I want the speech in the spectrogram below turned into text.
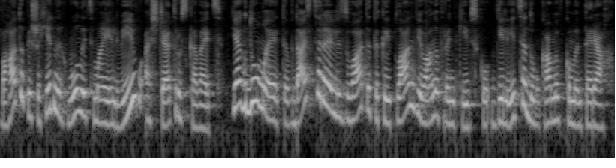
Багато пішохідних вулиць має Львів, а ще Трускавець. Як думаєте, вдасться реалізувати такий план в Івано-Франківську? Діліться думками в коментарях.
